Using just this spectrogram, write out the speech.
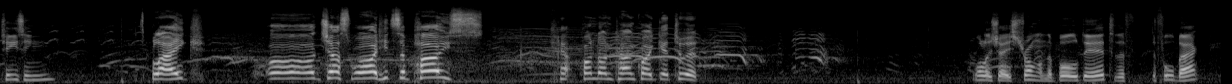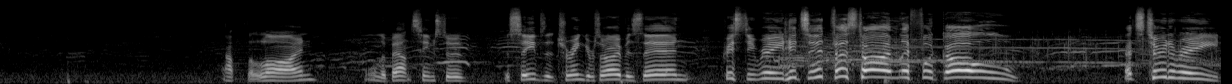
Teasing. It's Blake. Oh, just wide. Hits the post. Condon can't quite get to it. Wallager strong on the ball there to the, the fullback. Up the line. Well, the bounce seems to have received the Taringa Rovers there. And Christy Reed hits it. First time, left foot goal. That's two to Reed.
